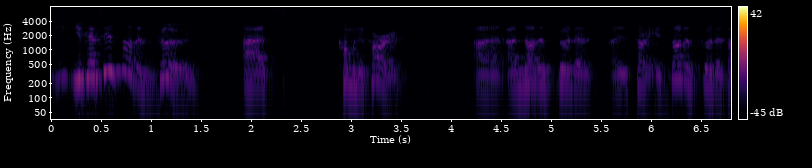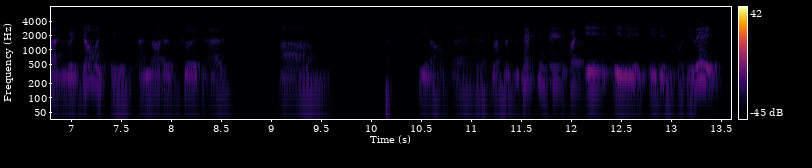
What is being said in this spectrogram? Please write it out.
You can see it's not as good as combinatorics, uh, and not as good as uh, sorry, it's not as good as algebraic geometry, and not as good as um, you know uh, representation theory, but it, it, it is what it is.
